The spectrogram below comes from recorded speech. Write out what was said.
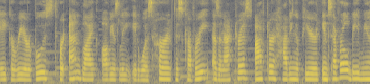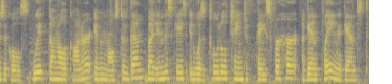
a career boost. For Ann Blyth, obviously it was her discovery as an actress after having appeared in several B musicals with Donald O'Connor, even most of them, but in this case it was a total change of pace for her, again playing against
